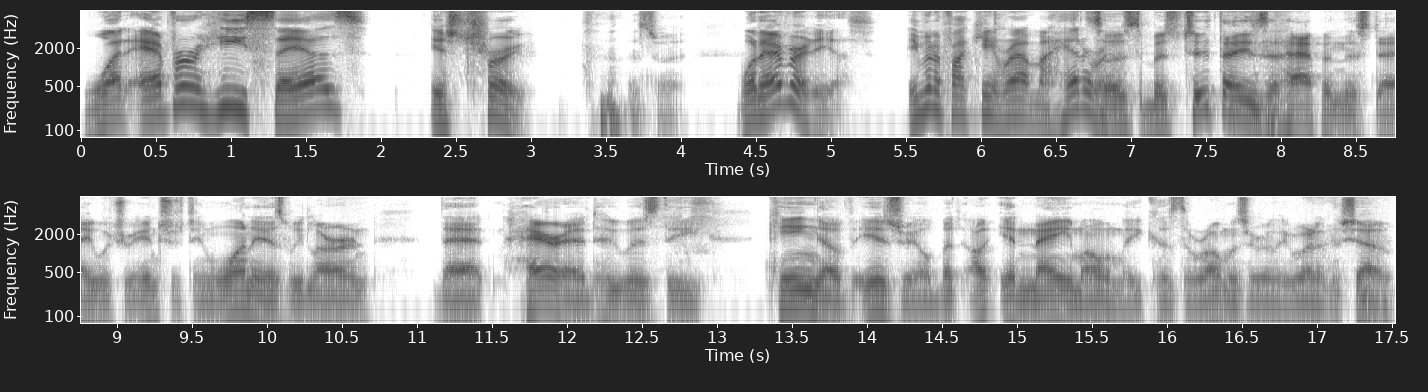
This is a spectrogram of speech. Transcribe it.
whatever he says is true, that's right. whatever it is, even if I can't wrap my head around. So, it. it's, but it's two things that happened this day which are interesting. One is we learn that Herod, who was the king of Israel, but uh, in name only, because the Romans are really running the show,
